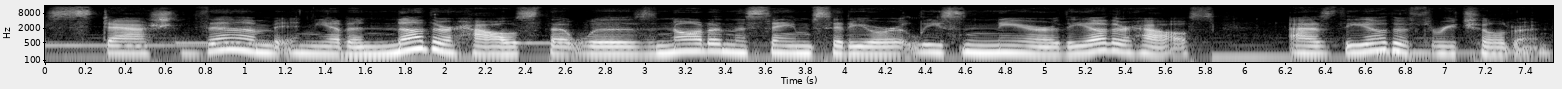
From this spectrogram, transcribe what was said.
stash them in yet another house that was not in the same city or at least near the other house as the other three children.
